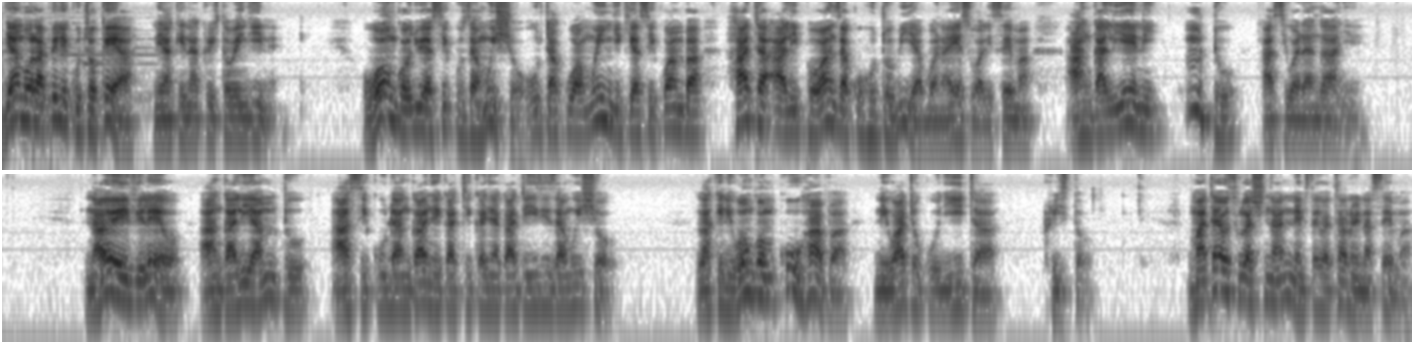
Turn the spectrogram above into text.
Jambo la pili kutokea ni akina Kristo wengine. Uongo juu ya siku za mwisho utakuwa mwingi kiasi kwamba hata alipoanza kuhutubia Bwana Yesu alisema, angalieni mtu asiwadanganye. Na wewe hivi leo, angalia mtu asikudanganye katika nyakati hizi za mwisho. Lakini uongo mkuu hapa ni watu kujiita Kristo. Mathayo sura 24 mstari wa 5 inasema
